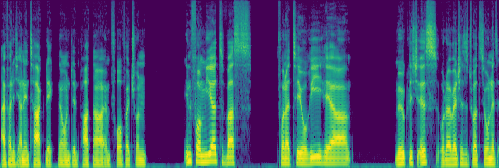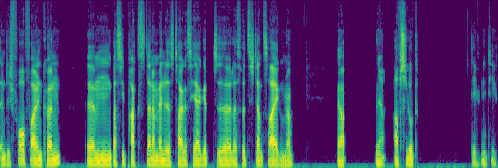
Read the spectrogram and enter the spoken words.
einfach nicht an den Tag legt ne? und den Partner im Vorfeld schon informiert, was von der Theorie her möglich ist oder welche Situationen letztendlich vorfallen können ähm, was die Praxis dann am Ende des Tages hergibt, äh, das wird sich dann zeigen. Ne? Ja. Ja, absolut. Definitiv.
